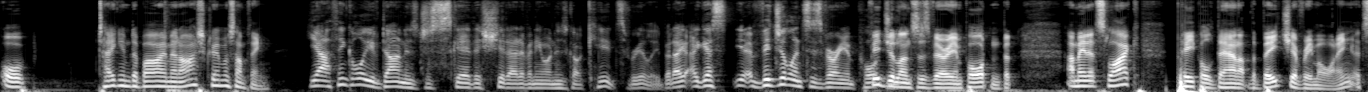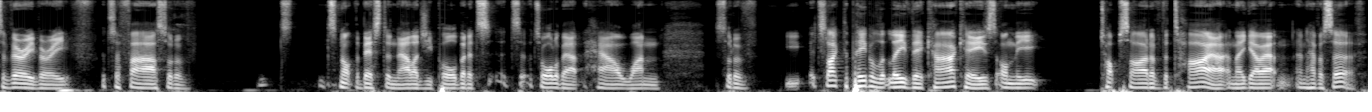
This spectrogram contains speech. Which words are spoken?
or taking him to buy him an ice cream or something. Yeah, I think all you've done is just scare the shit out of anyone who's got kids, really. But I, I guess you know, vigilance is very important. Vigilance is very important, but I mean, it's like people down at the beach every morning. It's a very, very, it's a far sort of it's, it's not the best analogy, Paul, but it's it's it's all about how one sort of it's like the people that leave their car keys on the top side of the tire and they go out and, and have a surf.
